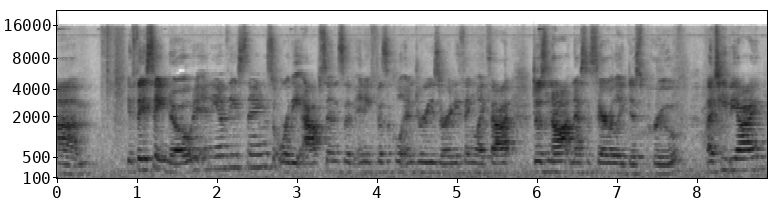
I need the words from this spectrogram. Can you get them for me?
um, if they say no to any of these things or the absence of any physical injuries or anything like that does not necessarily disprove a TBI.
